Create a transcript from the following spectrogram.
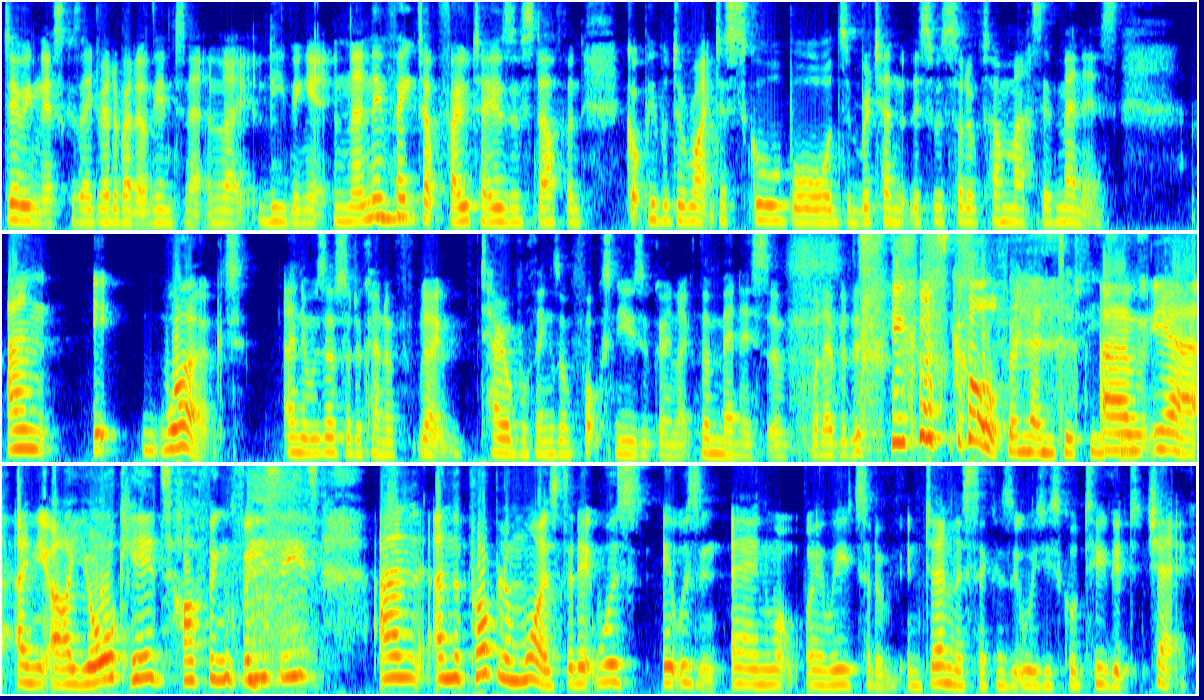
doing this because they'd read about it on the internet and like leaving it. And then they mm. faked up photos of stuff and got people to write to school boards and pretend that this was sort of some massive menace. And it worked and it was a sort of kind of like terrible things on Fox News of going like the menace of whatever this thing was called. Fermented feces. Um, yeah, and are your kids huffing feces? and and the problem was that it was it was in, in what way we sort of in journalist circles it always used to call too good to check,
